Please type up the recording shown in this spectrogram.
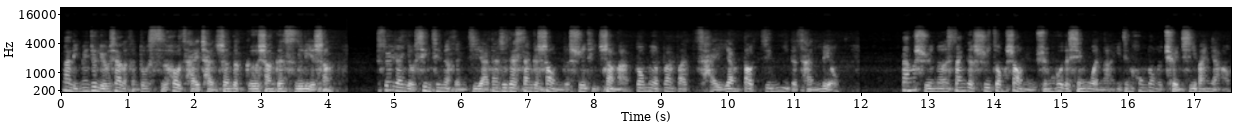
那里面就留下了很多死后才产生的割伤跟撕裂伤。虽然有性侵的痕迹啊，但是在三个少女的尸体上啊都没有办法采样到精液的残留。当时呢，三个失踪少女寻获的新闻啊，已经轰动了全西班牙哦。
